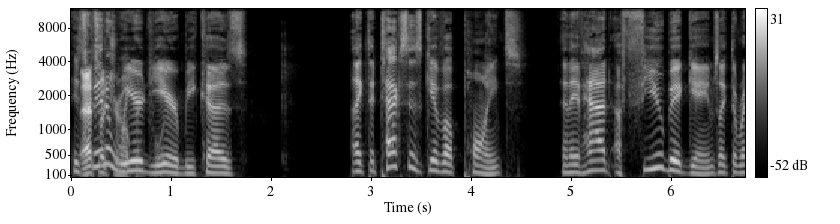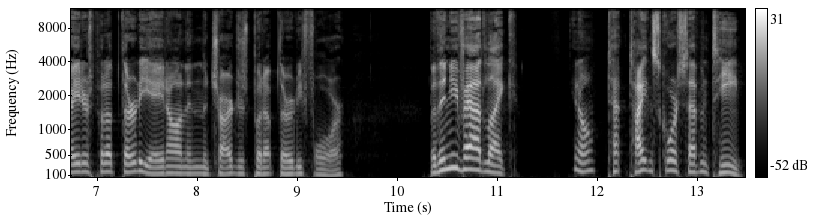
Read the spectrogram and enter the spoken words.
It's That's been a weird year because, like, the Texans give up points, and they've had a few big games. Like the Raiders put up 38 on, and the Chargers put up 34. But then you've had like, you know, t- Titans score 17,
